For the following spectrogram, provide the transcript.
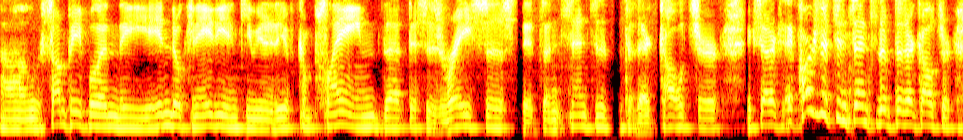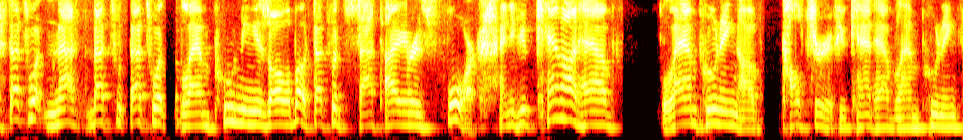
Uh, some people in the Indo-Canadian community have complained that this is racist, it's insensitive to their culture, etc. Of course, it's insensitive to their culture. That's what that's that's what lampooning is all about. That's what satire is for. And if you cannot have lampooning of culture, if you can't have lampooning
